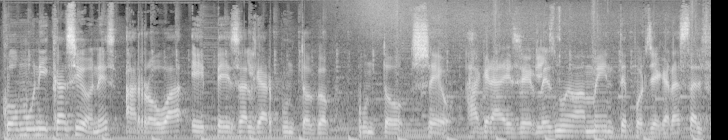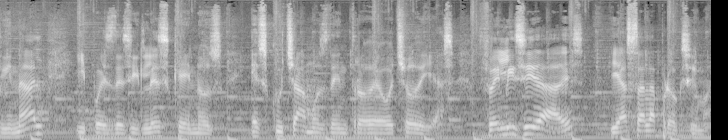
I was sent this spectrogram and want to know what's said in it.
comunicaciones@epsalgar.gov.co. Agradecerles nuevamente por hasta el final y pues decirles que nos escuchamos dentro de ocho días. Felicidades y hasta la próxima.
